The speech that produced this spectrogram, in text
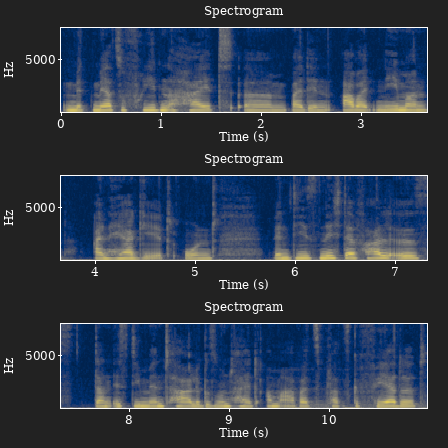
mit mehr Zufriedenheit ähm, bei den Arbeitnehmern einhergeht. Und wenn dies nicht der Fall ist, dann ist die mentale Gesundheit am Arbeitsplatz gefährdet,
